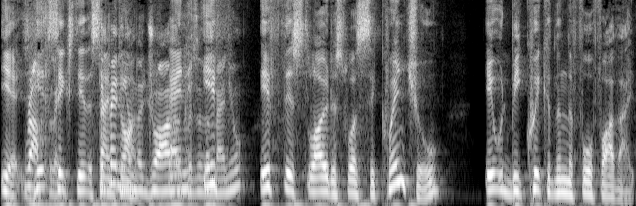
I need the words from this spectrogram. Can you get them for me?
Yeah, roughly, hit 60 at the same depending time. on the driver and because of if, the manual. If this Lotus was sequential, it would be quicker than the 458,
